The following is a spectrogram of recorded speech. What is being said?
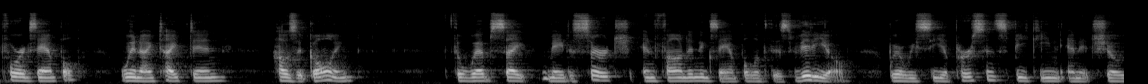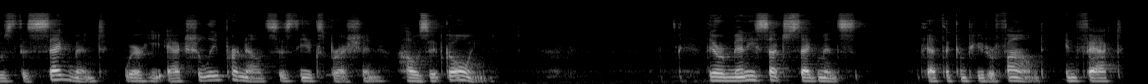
For example, when I typed in, how's it going? The website made a search and found an example of this video where we see a person speaking and it shows the segment where he actually pronounces the expression, how's it going? There are many such segments that the computer found. In fact,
